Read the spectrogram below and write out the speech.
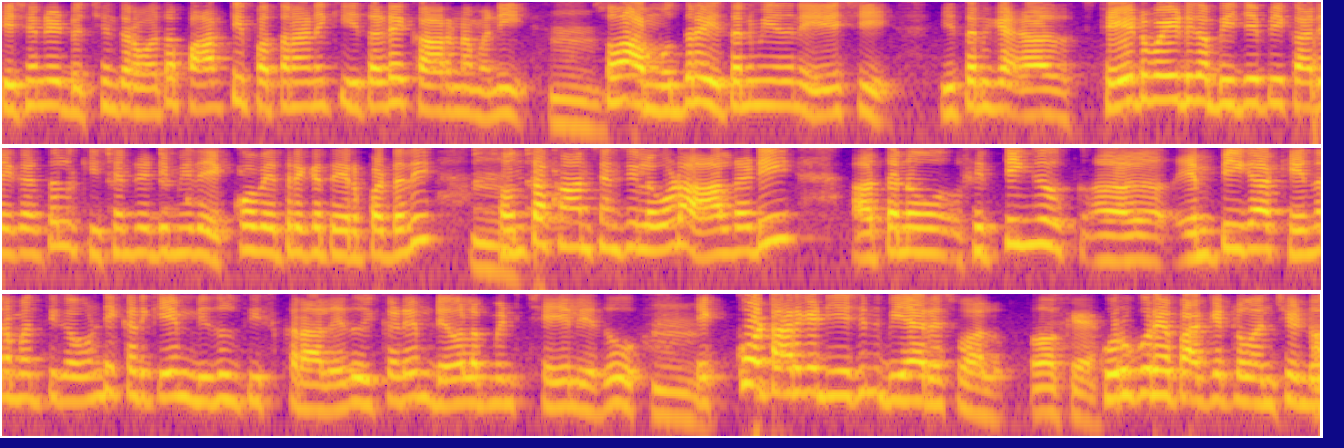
కిషన్ రెడ్డి వచ్చిన తర్వాత పార్టీ పతనానికి ఇతడే కారణమని. సో ఆ ముద్ర ఇతని మీదనే వేసి ఇతనికి స్టేట్ వైడ్గా బీజేపీ కార్యకర్తలు కిషన్ రెడ్డి మీద ఎక్కువ వ్యతిరేకత ఏర్పడ్డది. సొంత కాన్స్టెన్సీలో కూడా ఆల్రెడీ అతను సిట్టింగ్ ఎంపీగా కేంద్ర మంత్రిగా ఉండి ఇక్కడికి ఏం నిధులు తీసుకురాలేదు ఇక్కడ ఏం డెవలప్మెంట్ చేయలేదు. ఎక్కువ టార్గెట్ చేసింది బీఆర్ఎస్ వాళ్ళు. కురుకురే పాకెట్లు వంచిండు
